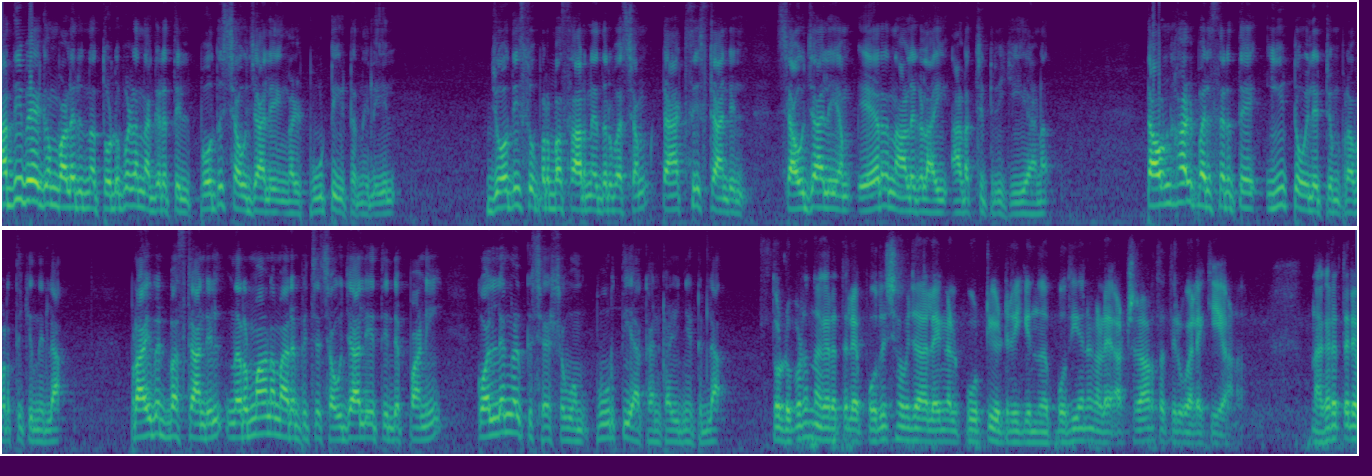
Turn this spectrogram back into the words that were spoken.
അതിവേഗം വളരുന്ന തൊടുപുഴ നഗരത്തിൽ പൊതു ശൗചാലയങ്ങൾ പൂട്ടിയിട്ട നിലയിൽ ജ്യോതി സൂപ്പർ ബസാറിന് എതിർവശം ടാക്സി സ്റ്റാൻഡിൽ ശൗചാലയം ഏറെ നാളുകളായി അടച്ചിട്ടിരിക്കുകയാണ്. ടൗൺ ഹാൾ പരിസരത്തെ ഈ ടോയ്ലറ്റും പ്രവർത്തിക്കുന്നില്ല. പ്രൈവറ്റ് ബസ് സ്റ്റാൻഡിൽ നിർമ്മാണം ആരംഭിച്ച ശൗചാലയത്തിന്റെ പണി കൊല്ലങ്ങൾക്ക് ശേഷവും പൂർത്തിയാക്കാൻ കഴിഞ്ഞിട്ടില്ല. തൊടുപുഴ നഗരത്തിലെ പൊതു ശൗചാലയങ്ങൾ പൂട്ടിയിട്ടിരിക്കുന്നത് പൊതുജനങ്ങളെ അക്ഷരാർത്ഥത്തിൽ വലയ്ക്കുകയാണ് നഗരത്തിലെ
